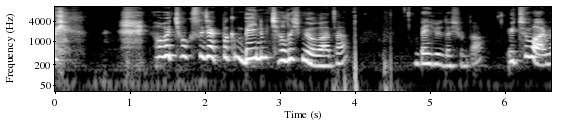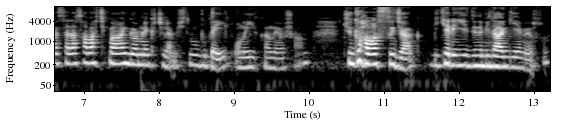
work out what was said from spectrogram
Hava çok sıcak. Bakın beynim çalışmıyor zaten. Behlül de şurada. Ütü var mesela sabah çıkmadan gömlek ütülemiştim. Bu değil. Onu yıkanıyor şu an. Çünkü hava sıcak. Bir kere giydiğini bir daha giyemiyorsun.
